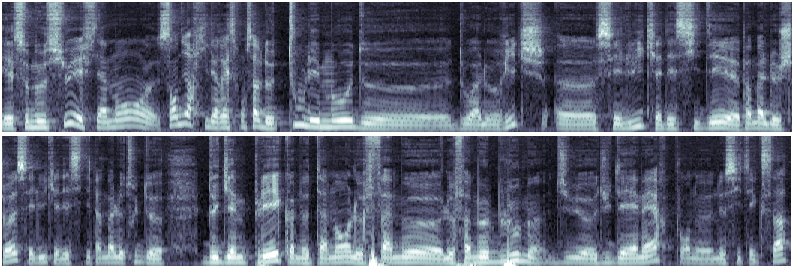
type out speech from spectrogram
Et ce monsieur est finalement, euh, sans dire qu'il est responsable de tous les maux de, de Halo Reach, euh, c'est lui qui a décidé euh, pas mal de choses, c'est lui qui a décidé pas mal de trucs de, de gameplay, comme notamment le fameux, le fameux Bloom du, du DMR, pour ne, ne citer que ça.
